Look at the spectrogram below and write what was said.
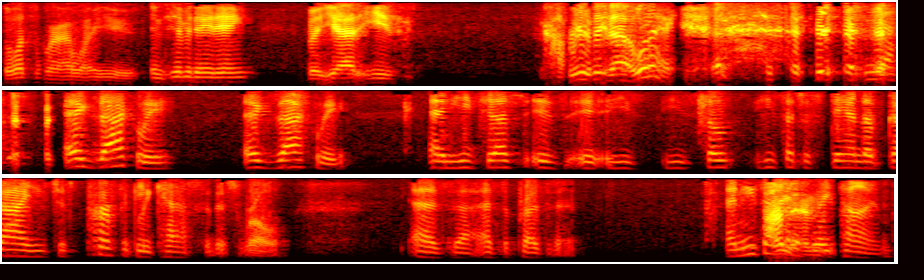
what's the word I want to use? Intimidating, but yet he's not really that way. Yeah, exactly. Exactly. and he just is he's he's so he's such a stand-up guy. He's just perfectly cast for this role as uh, as the president, and he's having I'm a great time.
